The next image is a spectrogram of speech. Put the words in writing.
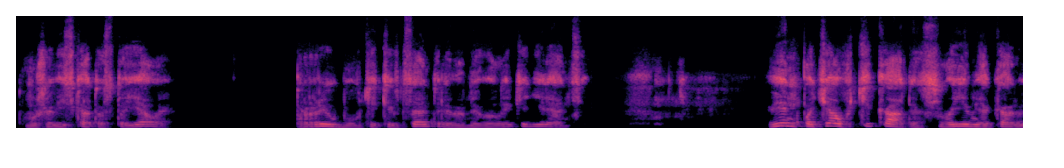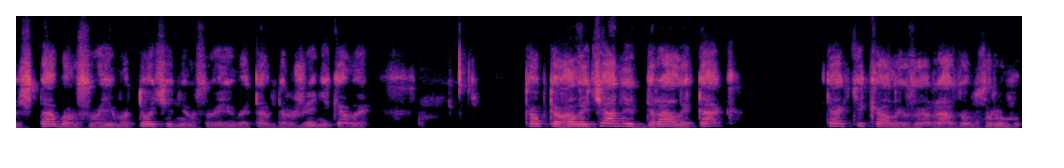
тому що війська то стояли, прорив був тільки в центрі на невеликій ділянці. Він почав втікати своїм, як кажуть, штабом, своїм оточенням, своїми там дружинниками. Тобто галичани драли так, так тікали разом з, Ром...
